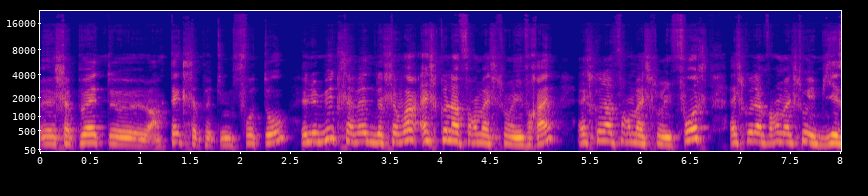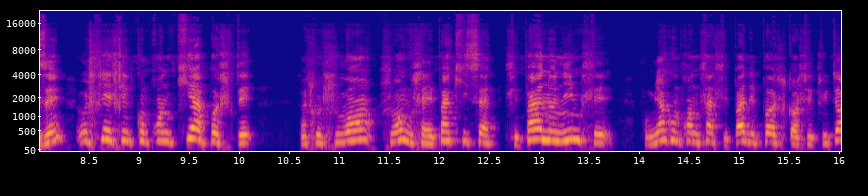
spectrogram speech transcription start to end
euh, ça peut être euh, un texte, ça peut être une photo. Et le but, ça va être de savoir est-ce que l'information est vraie, est-ce que l'information est fausse, est-ce que l'information est biaisée? Aussi, essayer de comprendre qui a posté. Parce que souvent, souvent, vous savez pas qui c'est. C'est pas anonyme, c'est faut bien comprendre ça, c'est pas des posts quand c'est Twitter,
